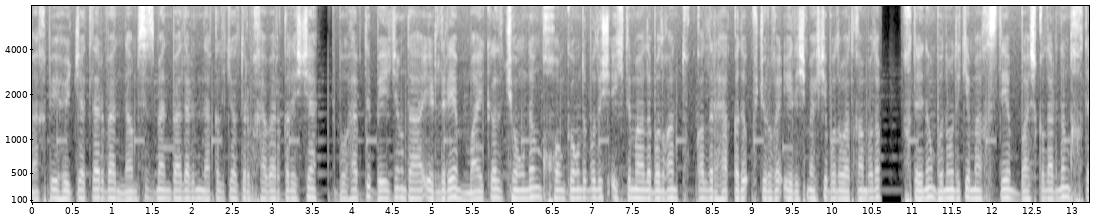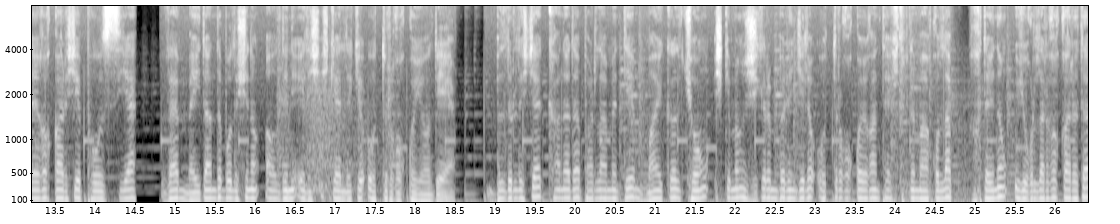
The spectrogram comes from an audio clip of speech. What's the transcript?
maxfiy hujjatlar va nomsiz manbalarni naql keltirib xabar qilishicha, bu hafta Beijing doiralari Michael Chongning Hong Kongda bo'lish ehtimoli bo'lgan tuqqanlar haqida uchurga erishmoqchi bo'layotgan bo'lib, Xitoyning buningdagi maqsadi boshqalarning Xitoyga qarshi pozitsiya va maydonda bo'lishining oldini olish ekanligi o'ttirg'i qo'yildi. Bildirilishicha kanada parlamenti maykl chong 2021 yili o'ttirg'a qo'ygan taklifni ma'qullab xitoyning uyg'urlarga qarata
